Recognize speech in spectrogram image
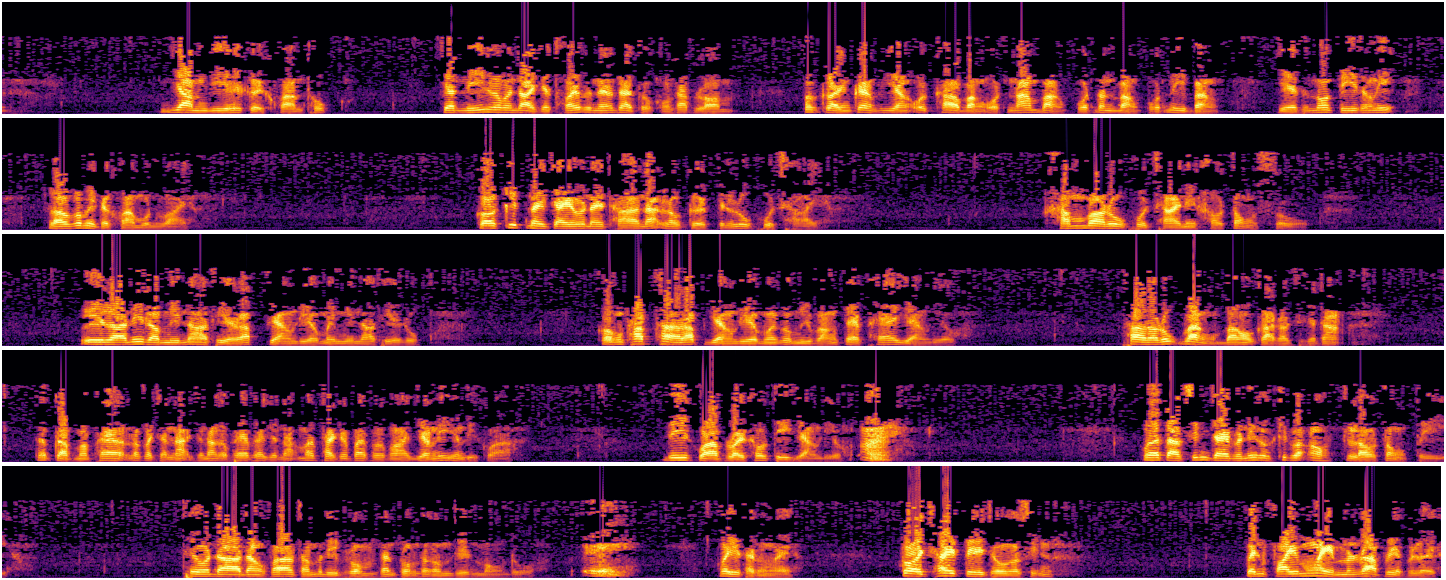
ย่ำยีให้เกิดความทุกข์จะหนีก็ไม่ได้จะถอยไปไหนได้ถูกกองทัพล้อมเพราะกลั่นแกล้งที่ยังอดข้าวบ้างอดน้ำบ้างปวดนั่นบ้างปวดนี่บ้างเหย่ทนนตีทั้งนี้ เราก็มีแต่ความวุ่นวาย ก็คิดในใจว่าในฐานะเราเกิดเป็นลูกผู้ชายคำว่าลูกผู้ชายนี่เขาต้องสู้เวลานี้เรามีหน้าที่รับอย่างเดียวไม่มีหน้าที่รุก กองทัพถ้ารับอย่างเดียวมันก็มีหวังแต่แพ้อย่างเดียว ถ้าเราลุกบ้างบางโอกาสเราจะชนะ ถ้ากลับมาแพ้แล้วก็ชนะ ชนะก็แพ้แพ้ชนะมาถ่ายกันไปเพิ่มมาอย่างนี้ยังดีกว่า ดีกว่าปล่อยเข้าตีอย่างเดียวเมื่อตัดสินใจแบบนี้ก็คิดว่า เอาเราต้องตี เทวดาดังฟ้าธรรมดีพรม ท่านพรมท่านอมเดียนมองดูว่าจะทำยังไง ก็ใช้เตโชกสินเป็นไฟไหม้มันราบเรียบไปเลย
